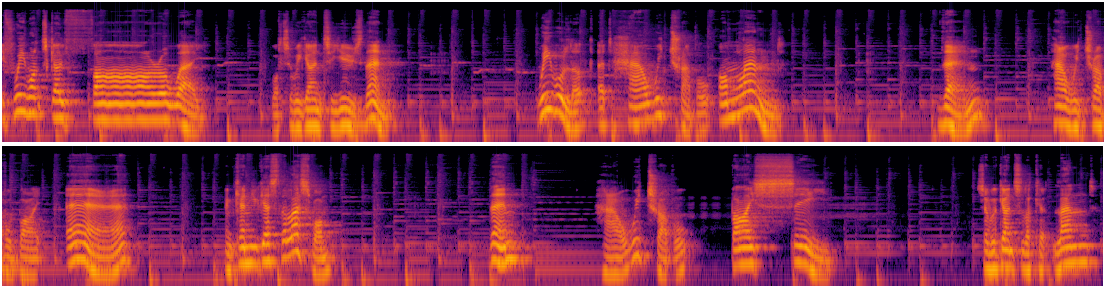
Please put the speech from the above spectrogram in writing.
If we want to go far away, what are we going to use then? We will look at how we travel on land. Then, how we travel by air. And can you guess the last one? Then, how we travel by sea. So we're going to look at land,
